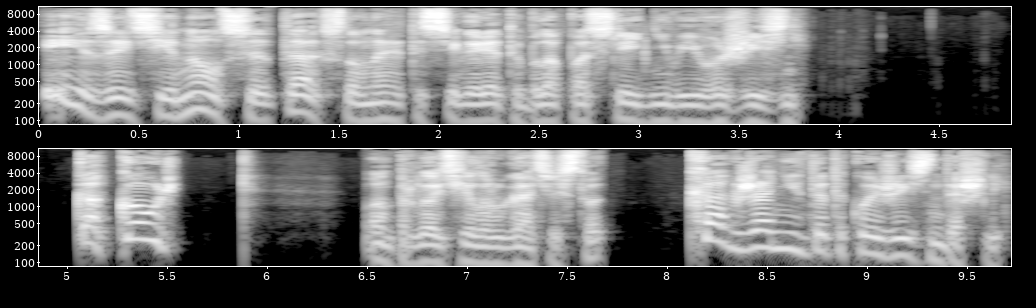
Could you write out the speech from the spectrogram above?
и затянулся так, словно эта сигарета была последней в его жизни. Какого ж... Он проглотил ругательство. Как же они до такой жизни дошли?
